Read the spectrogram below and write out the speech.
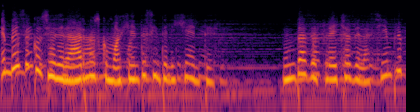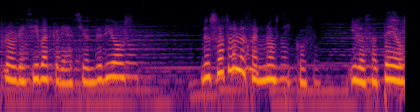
En vez de considerarnos como agentes inteligentes, puntas de flechas de la siempre progresiva creación de Dios, nosotros los agnósticos y los ateos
